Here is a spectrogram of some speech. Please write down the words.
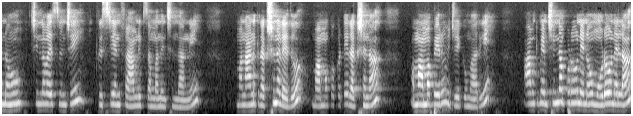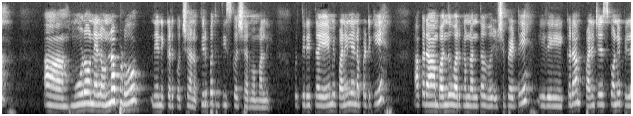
నేను చిన్న వయసు నుంచి క్రిస్టియన్ ఫ్యామిలీకి సంబంధించిన దాన్ని. మా నాన్నకి రక్షణ లేదు. మా అమ్మకు ఒకటే రక్షణ. మా అమ్మ పేరు విజయకుమారి. ఆమెకి మేము చిన్నప్పుడు నేను మూడవ నెల మూడవ నెల ఉన్నప్పుడు నేను ఇక్కడికి వచ్చాను. తిరుపతికి తీసుకొచ్చారు మమ్మల్ని. తిరిగి ఏమి పని లేనప్పటికీ అక్కడ బంధువర్గం అంతా విడిచిపెట్టి ఇది ఇక్కడ పని చేసుకొని పిల్ల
